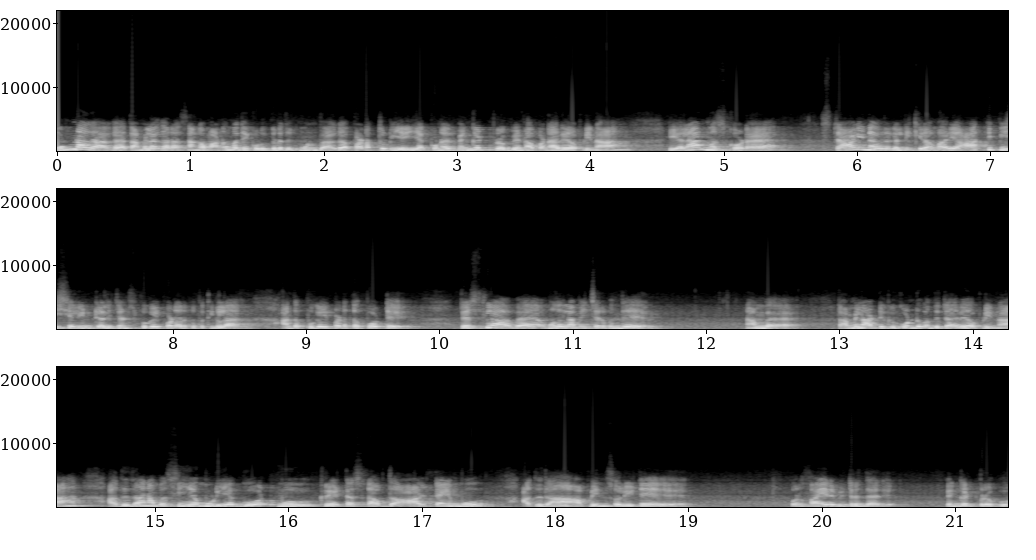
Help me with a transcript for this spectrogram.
முன்னதாக தமிழக அரசாங்கம் அனுமதி கொடுக்கறதுக்கு முன்பாக படத்துடைய இயக்குனர் வெங்கட் பிரபு என்ன பண்ணாரு அப்படின்னா எலான் மஸ்கோட ஸ்டாலின் அவர்கள் நிற்கிற மாதிரி ஆர்டிஃபிஷியல் இன்டெலிஜென்ஸ் புகைப்படம் இருக்குது பார்த்தீங்களா அந்த புகைப்படத்தை போட்டு டெஸ்லாவை முதலமைச்சர் வந்து நம்ம தமிழ்நாட்டுக்கு கொண்டு வந்துட்டாரு அப்படின்னா அதுதான் நம்ம சிஎம் உடைய GOAT movie greatest of the all time movie அதுதான் அப்படின்னு சொல்லிட்டு ஒரு ஃபயர் விட்டுருந்தாரு. வெங்கட் பிரபு.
